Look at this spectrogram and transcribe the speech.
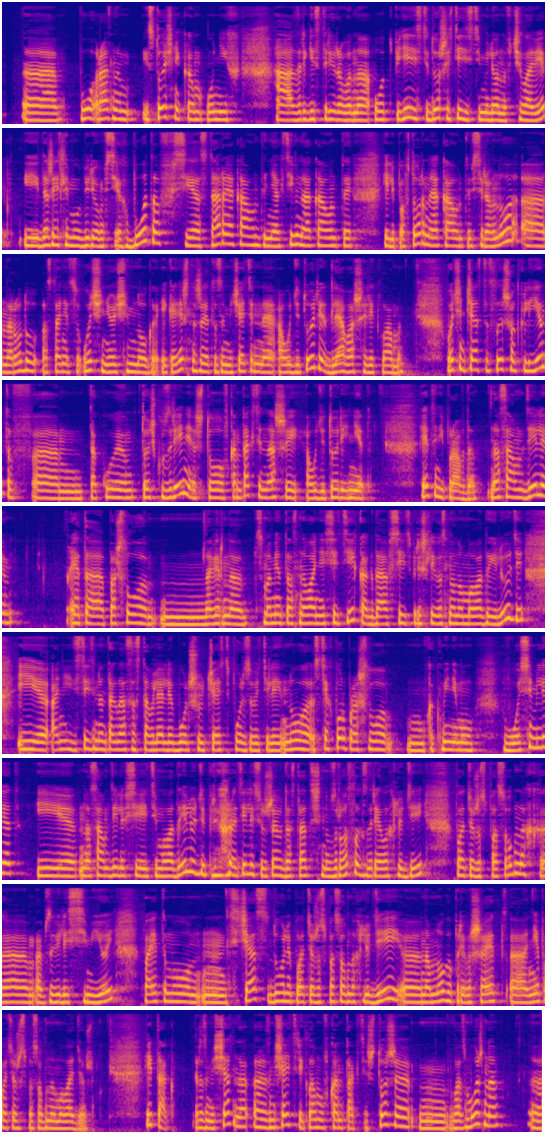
по разным источникам у них а, зарегистрировано от 50 до 60 миллионов человек. И даже если мы уберем всех ботов, все старые аккаунты, неактивные аккаунты или повторные аккаунты, все равно а, народу останется очень и очень много. И, конечно же, это замечательная аудитория для вашей рекламы. Очень часто слышу от клиентов а, такую точку зрения, что ВКонтакте нашей аудитории нет. Это неправда. На самом деле это пошло, наверное, с момента основания сети, когда в сеть пришли в основном молодые люди, и они действительно тогда составляли большую часть пользователей. Но с тех пор прошло как минимум 8 лет, и на самом деле все эти молодые люди превратились уже в достаточно взрослых, зрелых людей, платежеспособных, э, обзавелись семьей. Поэтому сейчас доля платежеспособных людей э, намного превышает э, неплатежеспособную молодежь. Итак, размещать, размещайте рекламу ВКонтакте. Что же возможно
